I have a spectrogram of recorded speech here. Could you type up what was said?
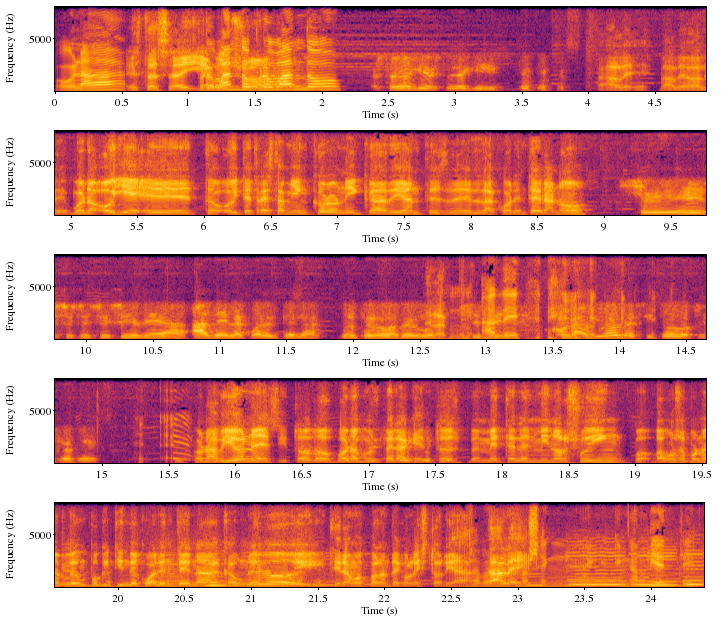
Hola. ¿Estás ahí? Probando, probando. Estoy aquí, estoy aquí. Vale, vale, vale. Bueno, oye, eh, hoy te traes también crónica de antes de la cuarentena, ¿no? Sí, sí, sí, sí, sí, de, a, de la cuarentena. No tengo, la tengo. Con aviones y todo, fíjate. Con aviones y todo. Bueno, pues espera, que entonces métele en minor swing. Vamos a ponerle un poquitín de cuarentena a Caunedo y tiramos para adelante con la historia. Dale. En, en ambiente.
